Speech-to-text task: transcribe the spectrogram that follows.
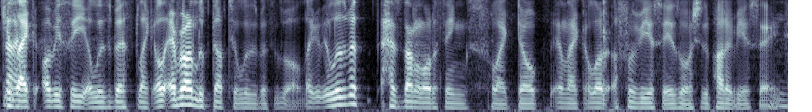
Because nice. like obviously Elizabeth, like everyone looked up to Elizabeth as well. Like Elizabeth has done a lot of things for like Dope and like a lot of, for VSA as well. She's a part of VSA Mm.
